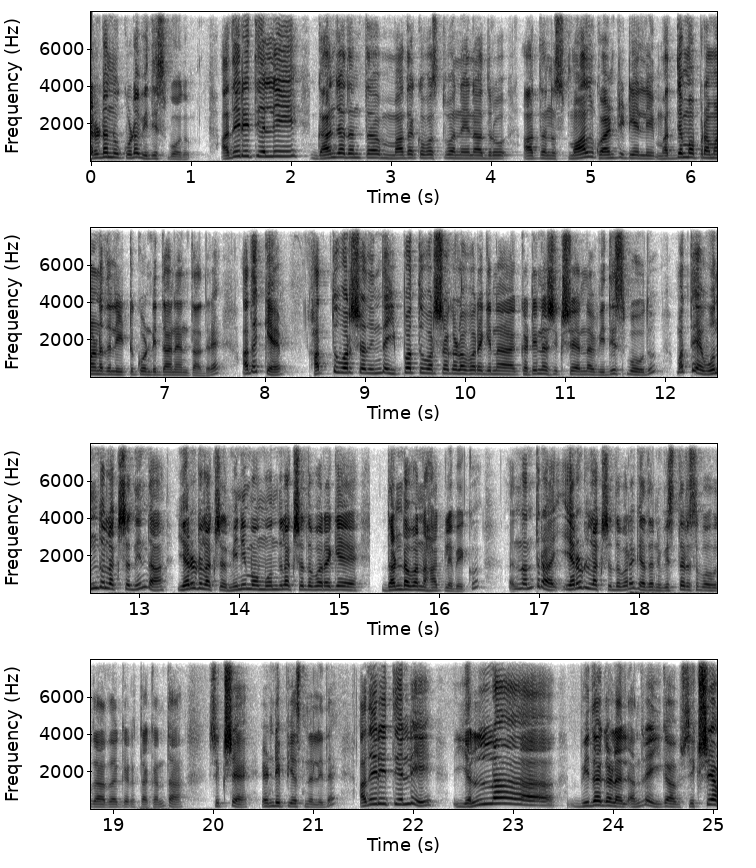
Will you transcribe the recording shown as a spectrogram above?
ಎರಡನ್ನೂ ಕೂಡ ವಿಧಿಸಬಹುದು ಅದೇ ರೀತಿಯಲ್ಲಿ ಗಾಂಜಾದಂಥ ಮಾದಕ ವಸ್ತುವನ್ನೇನಾದರೂ ಆತನು ಸ್ಮಾಲ್ ಕ್ವಾಂಟಿಟಿಯಲ್ಲಿ ಮಧ್ಯಮ ಪ್ರಮಾಣದಲ್ಲಿ ಇಟ್ಟುಕೊಂಡಿದ್ದಾನೆ ಅಂತಾದರೆ ಅದಕ್ಕೆ ಹತ್ತು ವರ್ಷದಿಂದ ಇಪ್ಪತ್ತು ವರ್ಷಗಳವರೆಗಿನ ಕಠಿಣ ಶಿಕ್ಷೆಯನ್ನು ವಿಧಿಸಬಹುದು ಮತ್ತೆ ಒಂದು ಲಕ್ಷದಿಂದ ಎರಡು ಲಕ್ಷ, ಮಿನಿಮಮ್ ಒಂದು ಲಕ್ಷದವರೆಗೆ ದಂಡವನ್ನು ಹಾಕಲೇಬೇಕು. ನಂತರ ಎರಡು ಲಕ್ಷದವರೆಗೆ ಅದನ್ನು ವಿಸ್ತರಿಸಬಹುದಾಗಿರ್ತಕ್ಕಂಥ ಶಿಕ್ಷೆ ಎನ್ ಡಿ ಪಿ ಎಸ್ನಲ್ಲಿದೆ ಅದೇ ರೀತಿಯಲ್ಲಿ ಎಲ್ಲ ವಿಧಗಳಲ್ಲಿ, ಅಂದರೆ ಈಗ ಶಿಕ್ಷೆಯ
